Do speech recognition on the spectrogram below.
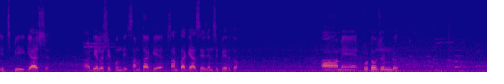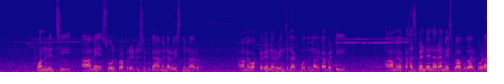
హెచ్పి గ్యాస్ డీలర్షిప్ ఉంది. సమతా గ్యా సమతా గ్యాస్ ఏజెన్సీ పేరుతో. ఆమె టూ థౌజండ్ వన్ నుంచి ఆమె సోల్ ప్రొపరేటర్షిప్గా ఆమె నిర్వహిస్తున్నారు. ఆమె ఒక్కరే నిర్వహించలేకపోతున్నారు కాబట్టి ఆమె యొక్క హస్బెండ్ అయిన రమేష్ బాబు గారు కూడా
